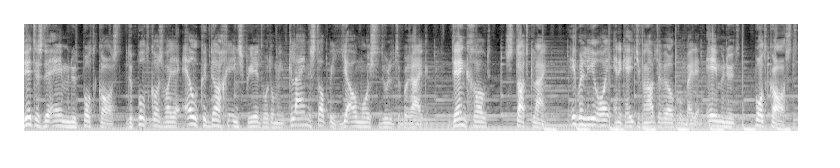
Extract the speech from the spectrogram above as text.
Dit is de 1 Minuut Podcast. De podcast waar je elke dag geïnspireerd wordt om in kleine stappen jouw mooiste doelen te bereiken. Denk groot, start klein. Ik ben Leroy en ik heet je van harte welkom bij de 1 Minuut Podcast.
